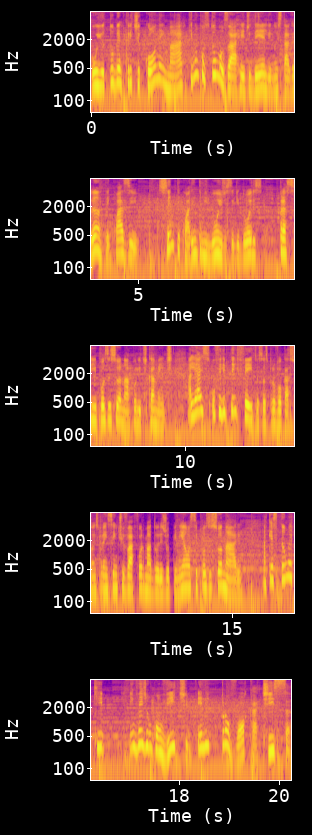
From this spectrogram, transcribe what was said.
O youtuber criticou Neymar, que não costuma usar a rede dele no Instagram, tem quase 140 milhões de seguidores, para se posicionar politicamente. Aliás, o Felipe tem feito essas provocações para incentivar formadores de opinião a se posicionarem. A questão é que, em vez de um convite, ele provoca, atiça.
